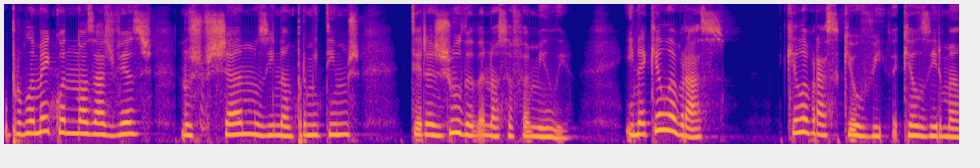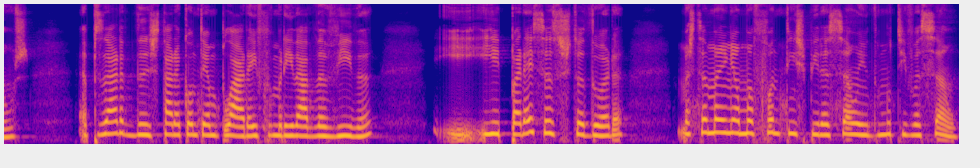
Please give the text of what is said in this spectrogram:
O problema é quando nós às vezes nos fechamos e não permitimos ter ajuda da nossa família. E naquele abraço, aquele abraço que eu vi daqueles irmãos, apesar de estar a contemplar a efemeridade da vida, e, e parece assustadora, mas também é uma fonte de inspiração e de motivação,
